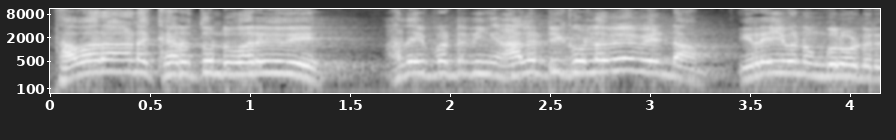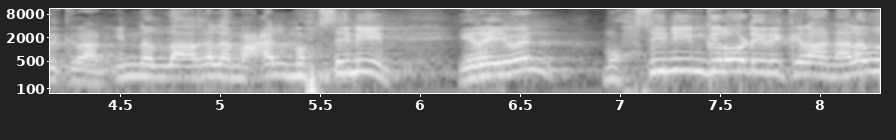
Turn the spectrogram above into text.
தவறான கருத்து ஒன்று வருகிறது. அதை பற்றி நீங்க அலட்டிக் கொள்ளவே வேண்டாம். இறைவன் உங்களோடு இருக்கிறான். இன்னல்லாகல அல் மஹ்சினின். இறைவன் முஹ்சினீன்களோடு இருக்கிறான். நலவு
